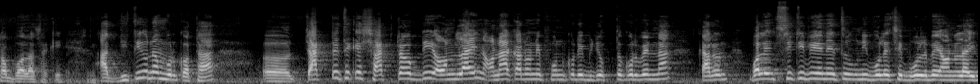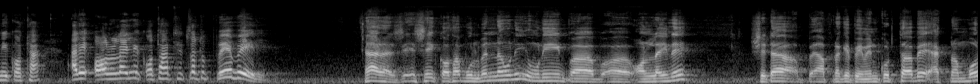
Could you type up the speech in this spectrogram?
সব বলা থাকে। আর দ্বিতীয় নম্বর কথা চারটে থেকে সাতটা অবধি অনলাইন অনাকারণে ফোন করে বিরক্ত করবেন না। কারণ বলেন সিটিভিএনে তো উনি বলেছে বলবে অনলাইনে কথা। আরে অনলাইনে কথা সেটা তো পেবেল হ্যাঁ হ্যাঁ সেই কথা বলবেন না উনি। উনি অনলাইনে সেটা আপনাকে পেমেন্ট করতে হবে এক নম্বর।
